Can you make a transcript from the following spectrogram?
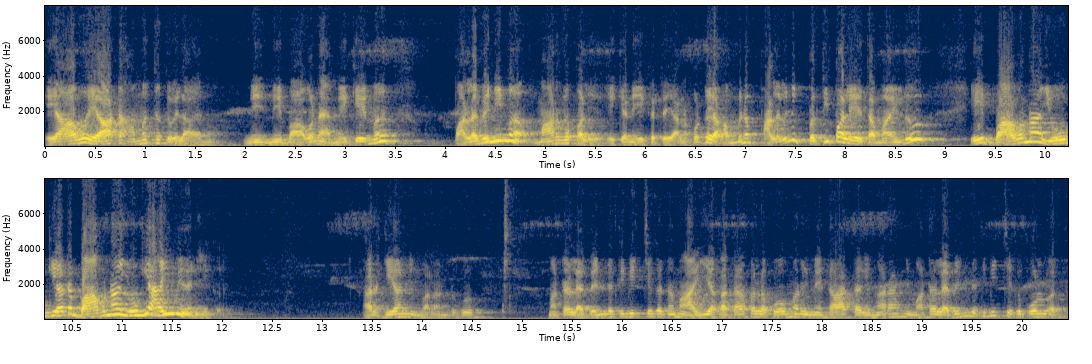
එයාව එයාට අමතක වෙලා යනවා. මේ මේ භාවනා මේකෙම පළවෙනිම මාර්ගඵලය. ඒ කියන්නේ ඒකට යනකොට හම්බෙන පළවෙනි ප්‍රතිඵලය තමයිලු ඒ භාවනා යෝගියාට භාවනා යෝගිය අයිමි වෙන එක. අර කියන්නේ බලන්නකෝ මට ලැබෙන්න තිබිච්ච එක තමයි අයියා කතා කරලා කොහොම හරි මේ තාත්තගෙන් අරන්නේ මට ලැබෙන්න තිබිච්ච එක පොල්වත්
